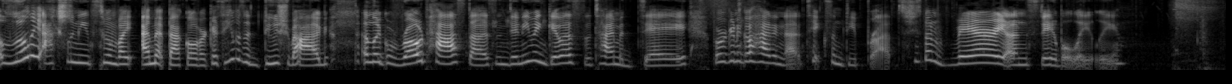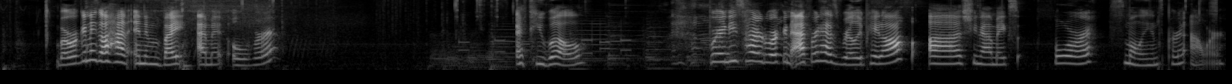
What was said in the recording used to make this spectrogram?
lily actually needs to invite Emit back over because he was a douchebag and like rode past us and didn't even give us the time of day. But we're gonna go ahead and uh, take some deep breaths. She's been very unstable lately but we're going to go ahead and invite Emit over. If he will. Brandy's hard work and effort has really paid off. Uh, she now makes four simoleons per hour.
